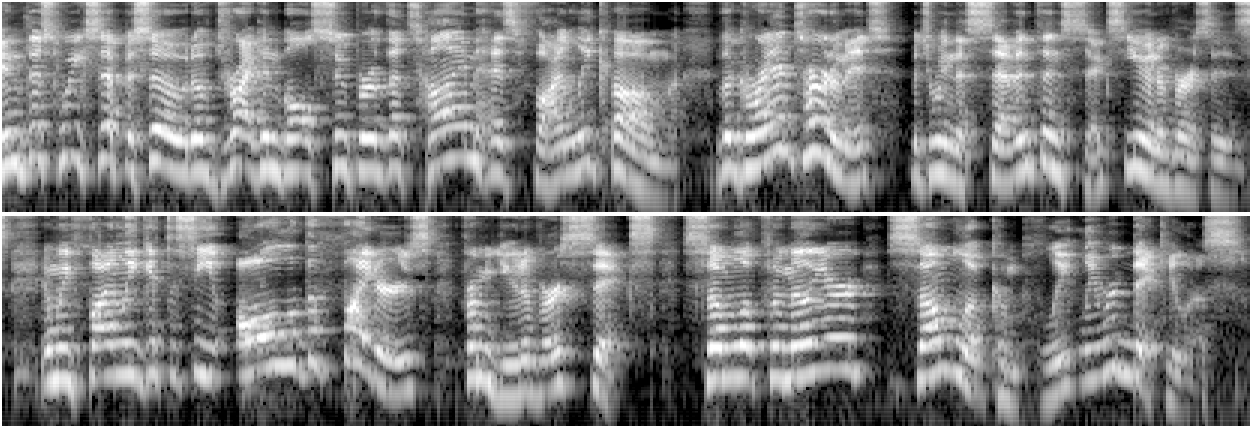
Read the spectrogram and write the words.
In this week's episode of Dragon Ball Super, the time has finally come. The grand tournament between the 7th and 6th universes. And we finally get to see all of the fighters from Universe 6. Some look familiar, some look completely ridiculous.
